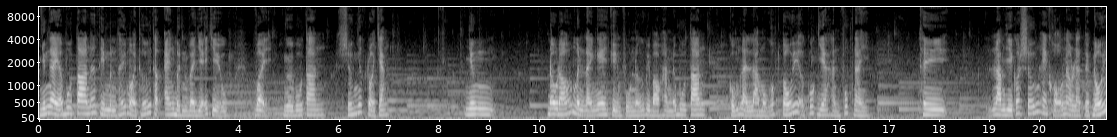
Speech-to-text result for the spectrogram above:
những ngày ở Bhutan á, thì mình thấy mọi thứ thật an bình và dễ chịu. Vậy người Bhutan sướng nhất rồi chăng? Nhưng đâu đó mình lại nghe chuyện phụ nữ bị bạo hành ở Bhutan cũng lại là một góc tối ở quốc gia hạnh phúc này. Thì làm gì có sướng hay khổ nào là tuyệt đối.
